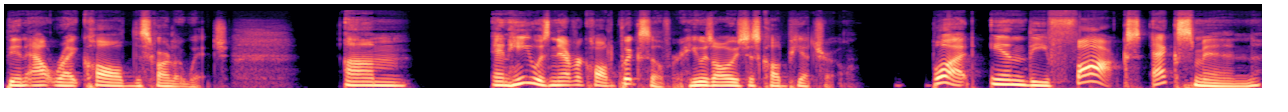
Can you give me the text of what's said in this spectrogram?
been outright called the Scarlet Witch. Um, and he was never called Quicksilver. He was always just called Pietro. But in the Fox X Men,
